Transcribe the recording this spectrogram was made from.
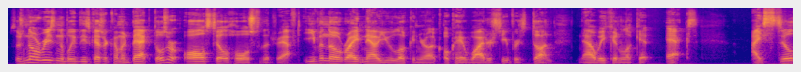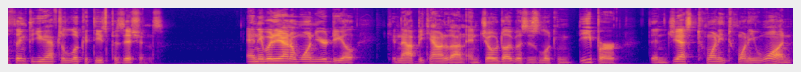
So there's no reason to believe these guys are coming back. Those are all still holes for the draft. Even though right now you look and you're like, okay, wide receiver's done. Now we can look at X. I still think that you have to look at these positions. Anybody on a one year deal cannot be counted on, and Joe Douglas is looking deeper than just 2021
